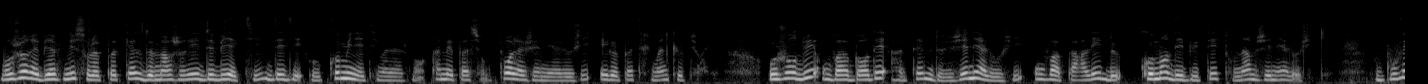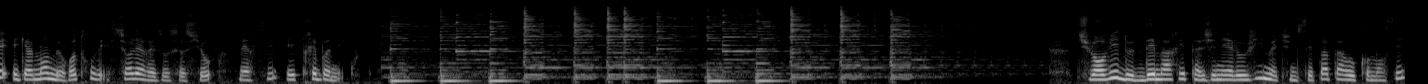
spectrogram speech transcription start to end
Bonjour et bienvenue sur le podcast de Marjorie de Biactive dédié au community management, à mes passions pour la généalogie et le patrimoine culturel. Aujourd'hui, on va aborder un thème de généalogie. On va parler de comment débuter ton arbre généalogique. Vous pouvez également me retrouver sur les réseaux sociaux. Merci et très bonne écoute. Tu as envie de démarrer ta généalogie mais tu ne sais pas par où commencer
